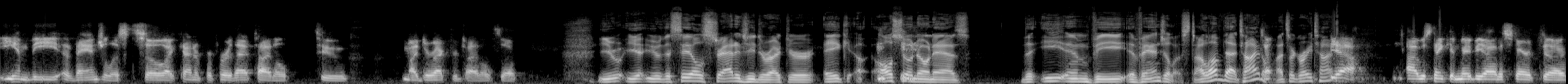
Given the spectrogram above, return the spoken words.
EMV evangelist. So I kind of prefer that title to my director title. So you, you're the sales strategy director, also known as the EMV evangelist. I love that title. That's a great title. Yeah. I was thinking maybe I ought to start uh,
